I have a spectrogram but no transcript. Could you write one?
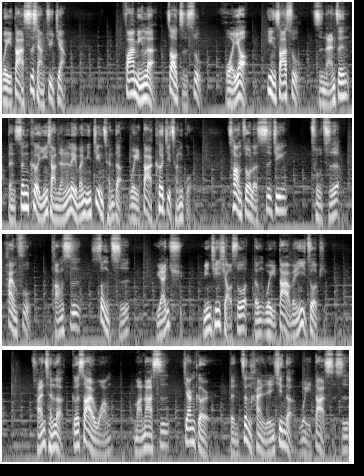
伟大思想巨匠，发明了造纸术、火药、印刷术、指南针等深刻影响人类文明进程的伟大科技成果，创作了《诗经》。楚辞、汉赋、唐诗、宋词、元曲、明清小说等伟大文艺作品，传承了格萨尔王、马纳斯、江格尔等震撼人心的伟大史诗，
